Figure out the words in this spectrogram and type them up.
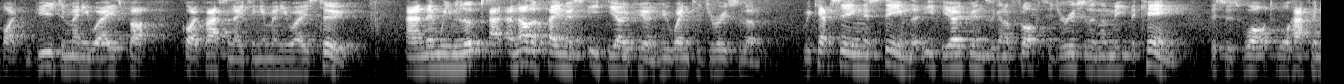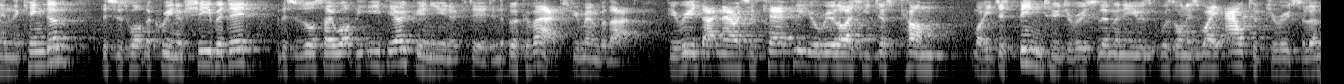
quite confused in many ways, but quite fascinating in many ways too. And then we looked at another famous Ethiopian who went to Jerusalem. We kept seeing this theme that Ethiopians are going to flock to Jerusalem and meet the king. This is what will happen in the kingdom. This is what the Queen of Sheba did. This is also what the Ethiopian eunuch did in the book of Acts. Do you remember that? If you read that narrative carefully, you'll realize he'd just come, well, he'd just been to Jerusalem and he was, was on his way out of Jerusalem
